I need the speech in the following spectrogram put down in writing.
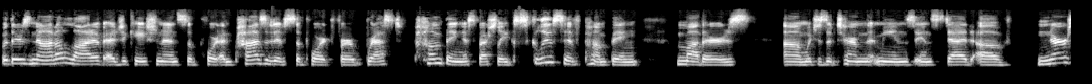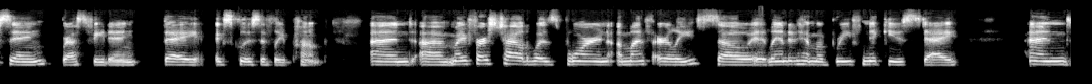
but there's not a lot of education and support and positive support for breast pumping, especially exclusive pumping mothers, um, which is a term that means instead of nursing breastfeeding, they exclusively pump. And um, my first child was born a month early, so it landed him a brief NICU stay. And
